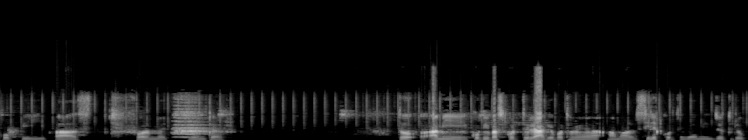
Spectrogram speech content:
কপি পাস্ট ফরম্যাট প্রিন্টার তো আমি কপি পাস্ট করতে হলে আগে প্রথমে আমার সিলেক্ট করতে হবে। আমি যতটুকু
